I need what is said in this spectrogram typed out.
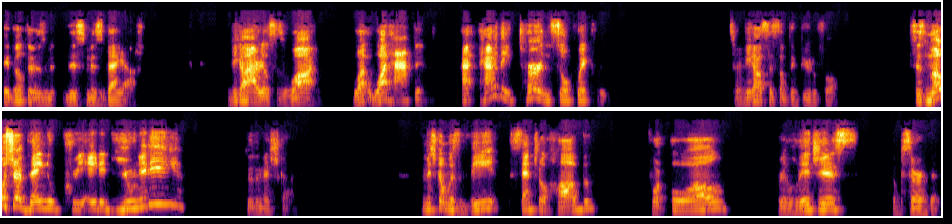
they built this, this Mizbeach. Yigal Ariel says, why? What, what happened? How, how did they turn so quickly? So Yigal says something beautiful. He says, Moshe Rabbeinu created unity through the Mishkan. Mishkan was the central hub for all religious observance.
